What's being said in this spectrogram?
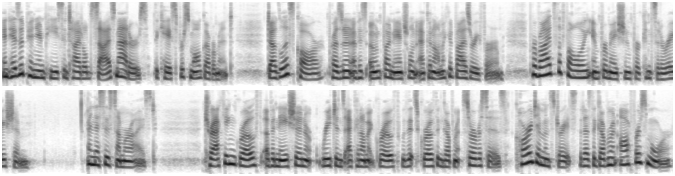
In his opinion piece entitled Size Matters The Case for Small Government, Douglas Carr, president of his own financial and economic advisory firm, provides the following information for consideration. And this is summarized. Tracking growth of a nation or region's economic growth with its growth in government services, Carr demonstrates that as the government offers more,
